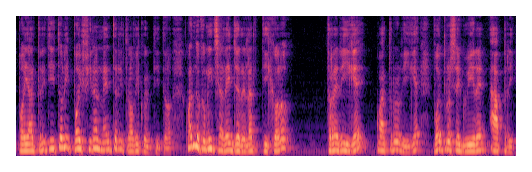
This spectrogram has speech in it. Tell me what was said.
poi altri titoli, poi finalmente ritrovi quel titolo. Quando cominci a leggere l'articolo, tre righe, quattro righe, vuoi proseguire, apri,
